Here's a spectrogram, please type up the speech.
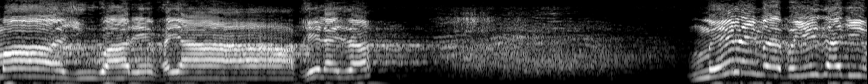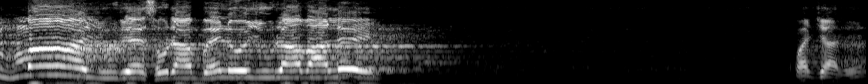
မှားယူပါတယ်ဖယားဖြေလိုက်စမ်း မေးလိုက်မယ်ပရိသတ်ကြီးမှားယူတယ်ဆိုတာဘယ်လိုယူတာပါလဲကြွားကြတယ်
